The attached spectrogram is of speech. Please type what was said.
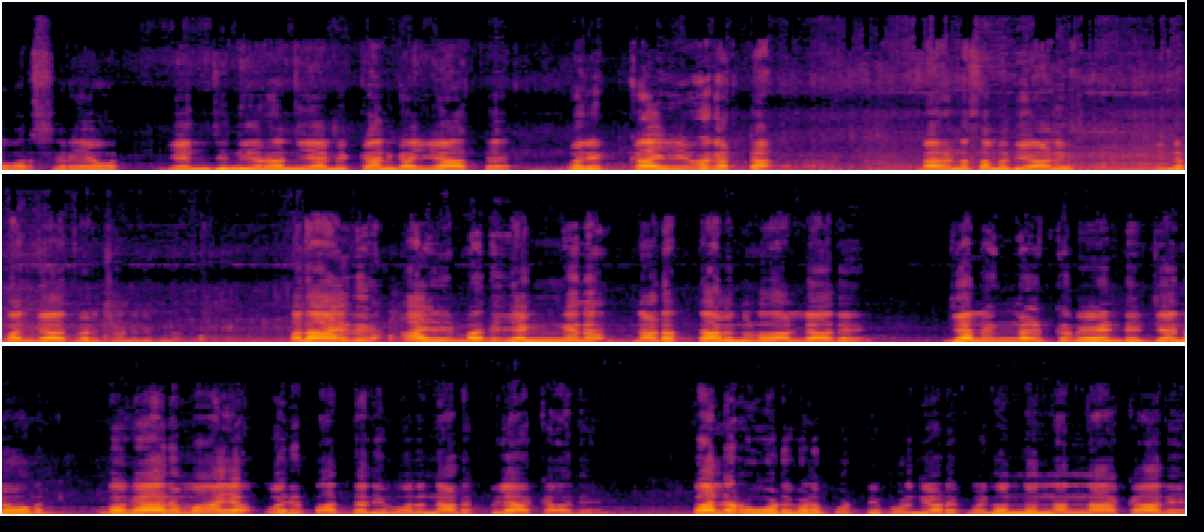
ഓവർസിറയോ എഞ്ചിനീയറോ നിയമിക്കാൻ കഴിയാത്ത ഒരു കഴിവ് കെട്ട ഭരണസമിതിയാണ് ഇന്ന് പഞ്ചായത്ത് വരച്ചുകൊണ്ടിരിക്കുന്നത് അതായത് അഴിമതി എങ്ങനെ നടത്താമെന്നുള്ളതല്ലാതെ ജനങ്ങൾക്ക് വേണ്ടി ജനോപകാരമായ ഒരു പദ്ധതി പോലും നടപ്പിലാക്കാതെ പല റോഡുകളും പൊട്ടിപ്പൊളിഞ്ഞ് കിടക്കുമ്പോൾ ഇതൊന്നും നന്നാക്കാതെ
